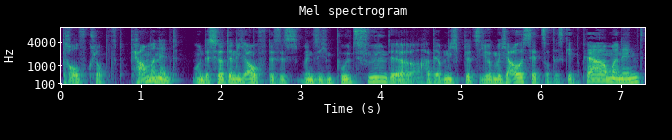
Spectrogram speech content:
draufklopft. Permanent. Und das hört ja nicht auf. Das ist, wenn Sie sich einen Puls fühlen, der hat ja nicht plötzlich irgendwelche Aussetzer. Das geht permanent,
